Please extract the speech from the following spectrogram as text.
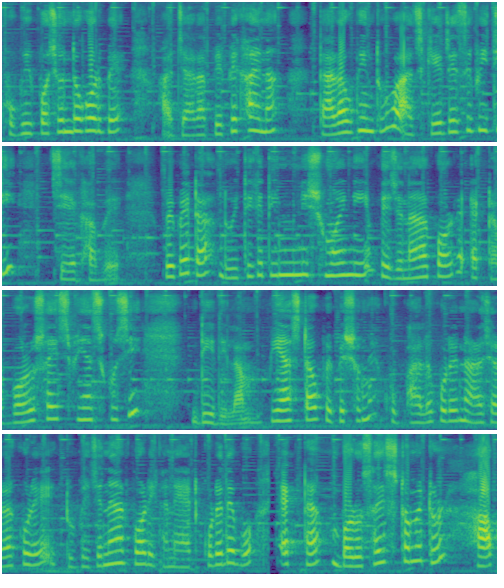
খুবই পছন্দ করবে। আর যারা পেঁপে খায় না, তারাও কিন্তু আজকের রেসিপিটি চেয়ে খাবে। পেঁপেটা দুই থেকে তিন মিনিট সময় নিয়ে ভেজে নেওয়ার পর একটা বড় সাইজ পেঁয়াজ কুচি দিয়ে দিলাম। পেঁয়াজটাও পেঁপের সঙ্গে খুব ভালো করে নাড়াচাড়া করে একটু ভেজে নেওয়ার পর এখানে অ্যাড করে দেব একটা বড় সাইজ টমেটোর হাফ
